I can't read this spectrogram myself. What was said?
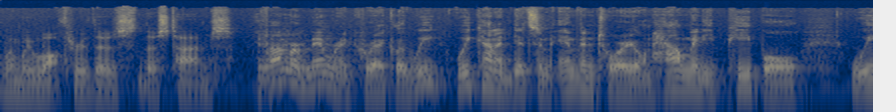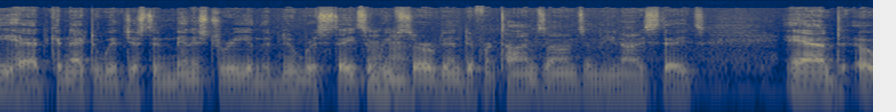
when we walk through those those times. If I'm remembering correctly, we, we kind of did some inventory on how many people we had connected with just in ministry in the numerous states that mm-hmm. we've served in, different time zones in the United States. And uh,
